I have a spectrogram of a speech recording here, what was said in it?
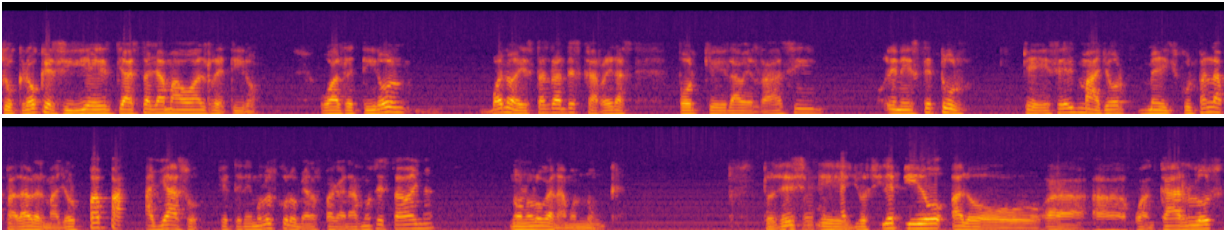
yo creo que sí es, ya está llamado al retiro, o al retiro bueno, de estas grandes carreras, porque la verdad sí, en este tour, que es el mayor, me disculpan la palabra, el mayor papayazo que tenemos los colombianos para ganarnos esta vaina, no nos lo ganamos nunca. Entonces, eh, yo sí le pido a, lo, a, Juan Carlos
